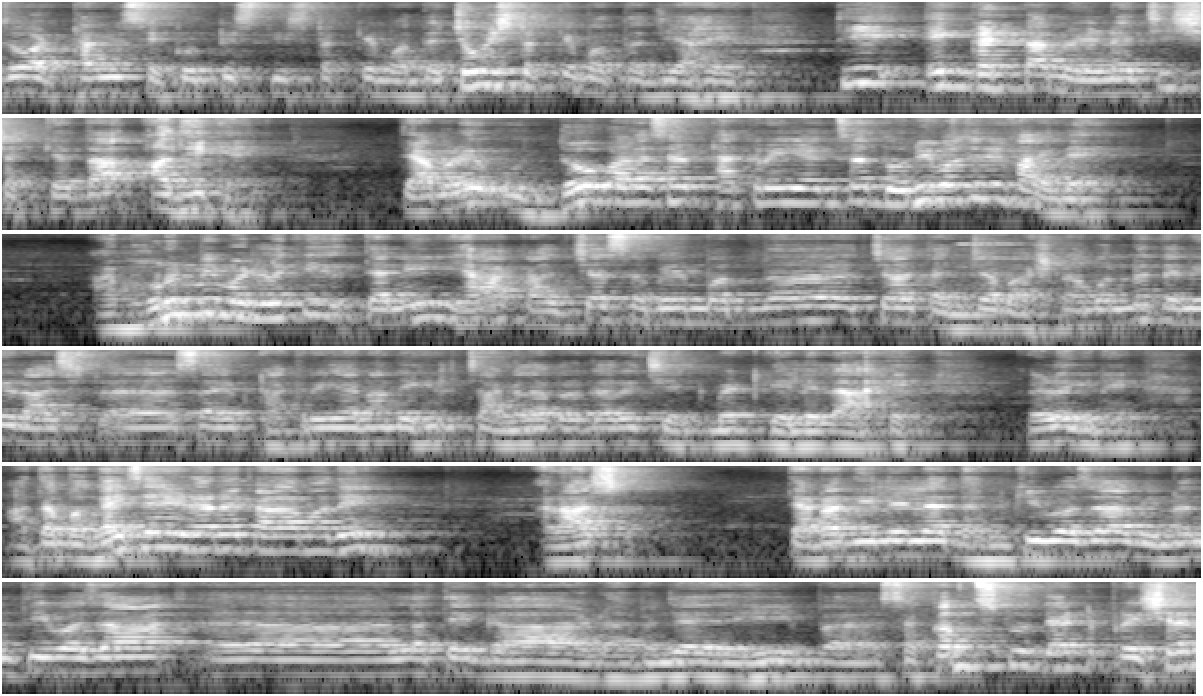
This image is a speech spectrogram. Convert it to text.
जो अठ्ठावीस एकोणतीस तीस टक्के मतं चोवीस टक्के मतं जी आहे ती एक घंटा मिळण्याची शक्यता अधिक आहे. त्यामुळे उद्धव बाळासाहेब ठाकरे यांचा दोन्ही बाजूने फायदा आहे. म्हणून मी म्हटलं की त्यांनी ह्या कालच्या सभेमधनंच्या त्यांच्या भाषणामधनं त्यांनी राज साहेब ठाकरे यांना देखील चांगल्या प्रकारे चेकमेट केलेलं आहे. कळलं की नाही? आता बघायचं आहे येणाऱ्या काळामध्ये राज त्यांना दिलेल्या धमकी वजा विनंती वजा ला ते गा म्हणजे he succumbs to that pressure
